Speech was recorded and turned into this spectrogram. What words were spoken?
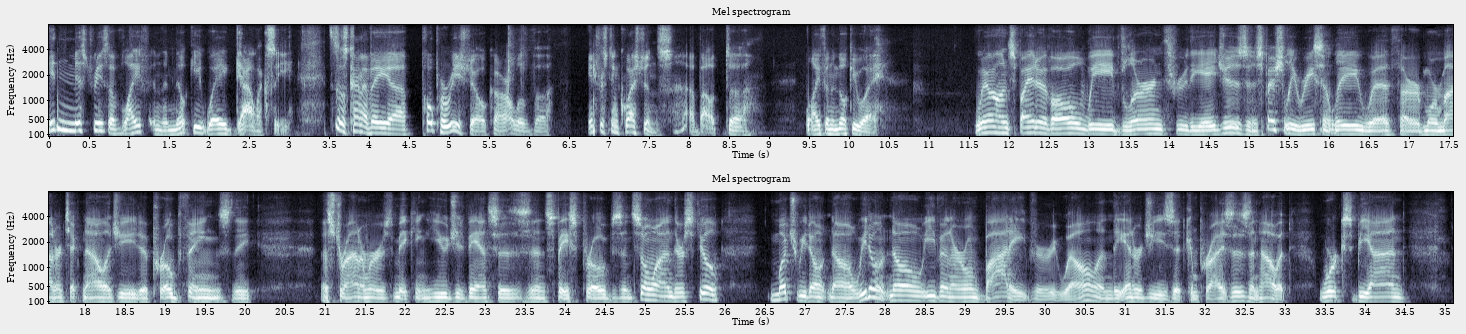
Hidden Mysteries of Life in the Milky Way Galaxy. This is kind of a uh, potpourri show, Carl, of uh, interesting questions about uh, life in the Milky Way. Well, in spite of all we've learned through the ages, and especially recently with our more modern technology to probe things, the astronomers making huge advances and space probes and so on, there's still much we don't know. We don't know even our own body very well and the energies it comprises and how it works beyond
